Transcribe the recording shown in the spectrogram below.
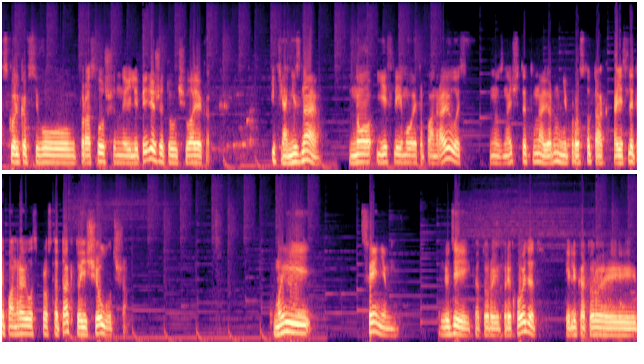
сколько всего прослушано или пережито у человека. Я не знаю. Но если ему это понравилось, ну, значит, это, наверное, не просто так. А если это понравилось просто так, то еще лучше. Мы ценим людей, которые приходят или которые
